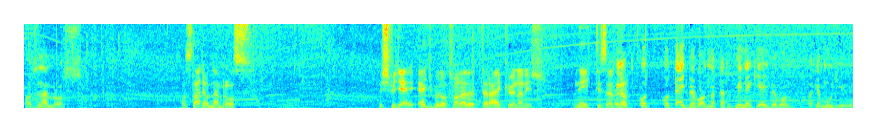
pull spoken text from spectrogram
Az nem rossz. Az nagyon nem rossz. És figyelj, egyből ott van előtte Raikkonen is. 4 tizedre. Ott, ott, ott egybe vannak, tehát ott mindenki egybe van. Nekem úgy írja.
